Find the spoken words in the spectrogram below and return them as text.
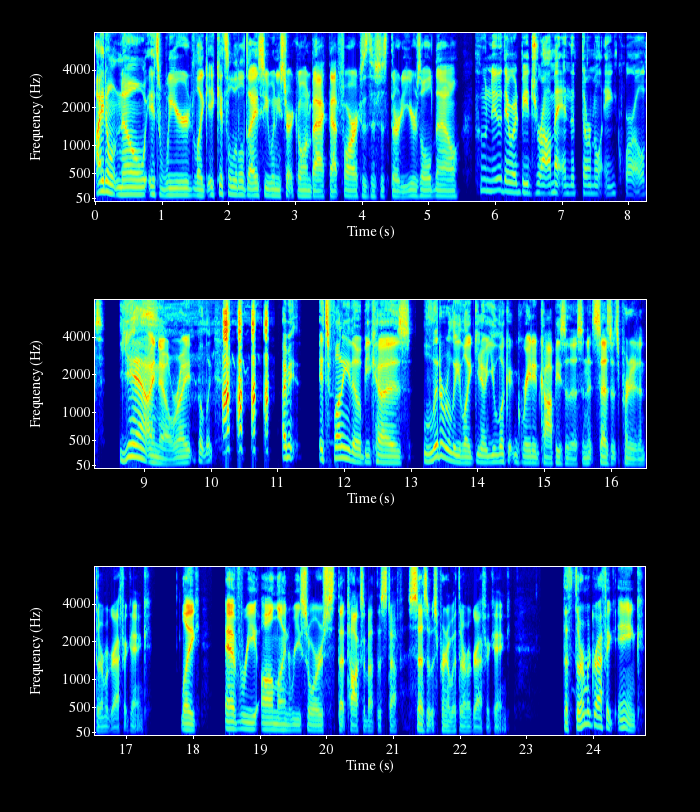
I don't know, it's weird. Like it gets a little dicey when you start going back that far because this is 30 years old now. Who knew there would be drama in the thermal ink world? Yeah, I know, right? But like I mean, it's funny though because literally, like you know, you look at graded copies of this and it says it's printed in thermographic ink. Like every online resource that talks about this stuff says it was printed with thermographic ink. The thermographic ink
